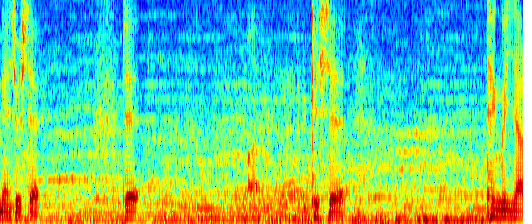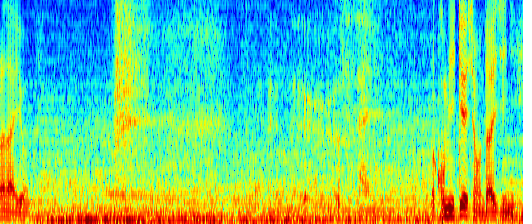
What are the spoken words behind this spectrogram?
練習してで、まあ、決して天狗にならないようにえーねまあコミュニケーションを大事に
